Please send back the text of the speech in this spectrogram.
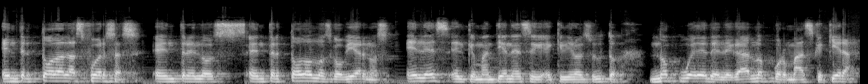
entre todas las fuerzas, entre, los, entre todos los gobiernos. Él es el que mantiene ese equilibrio absoluto. No puede delegarlo por más que quiera.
